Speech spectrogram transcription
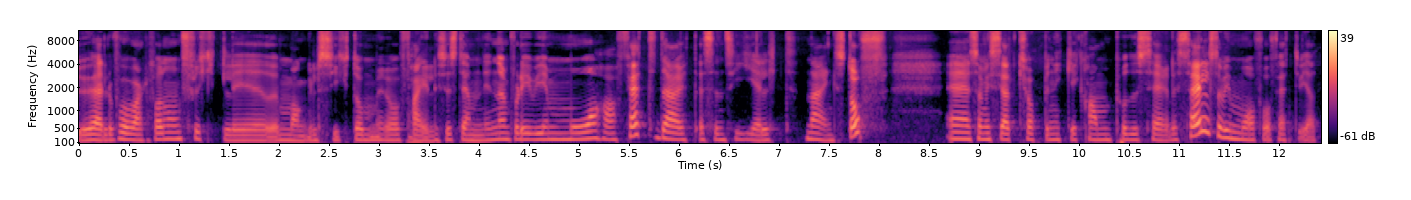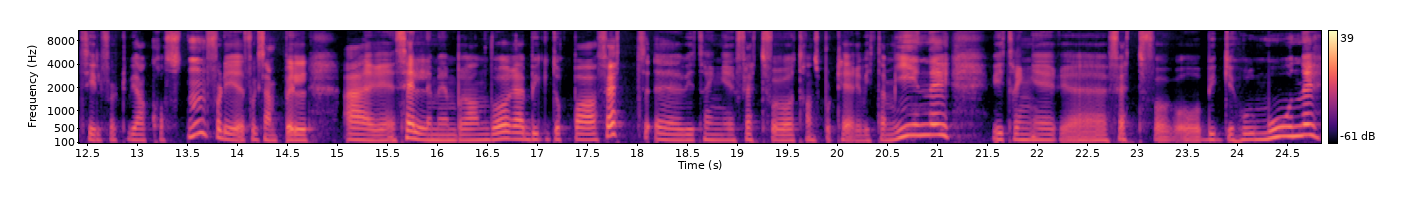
dø, eller få i hvert fall noen fryktelige mangelsykdommer og feil i systemene dine. Fordi vi må ha fett. Det er et essensielt næringsstoff. Eh, som vi ser at kroppen ikke kan produsere det selv, så vi må få fett via tilført via kosten. Fordi f.eks. For er cellemembranen vår er bygd opp av fett. Eh, vi trenger fett for å transportere vitaminer. Vi trenger eh, fett for å bygge hormoner.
